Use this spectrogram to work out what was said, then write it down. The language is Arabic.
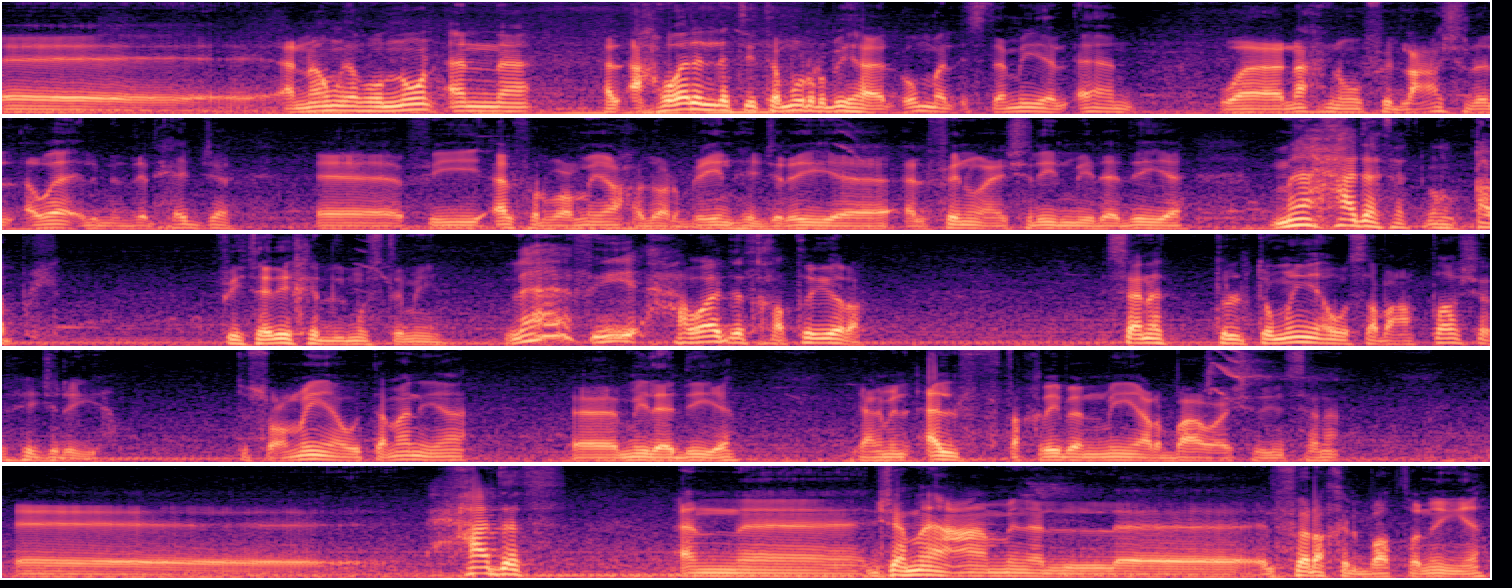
آه، أنهم يظنون أن الأحوال التي تمر بها الأمة الإسلامية الآن ونحن في العشر الأوائل من ذي الحجة آه، في 1441 هجرية 2020 ميلادية ما حدثت من قبل في تاريخ المسلمين. لا في حوادث خطيرة. سنة 317 هجرية 908 آه، ميلادية يعني من ألف تقريبا 124 سنة. آه، حدث أن جماعة من الفرق الباطنية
